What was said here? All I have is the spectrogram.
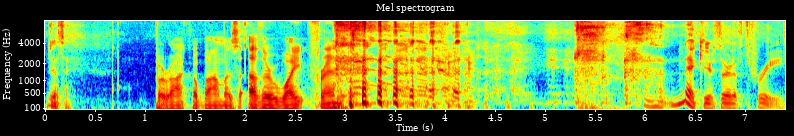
Jesse? Barack Obama's other white friend. Nick, you're third of three.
